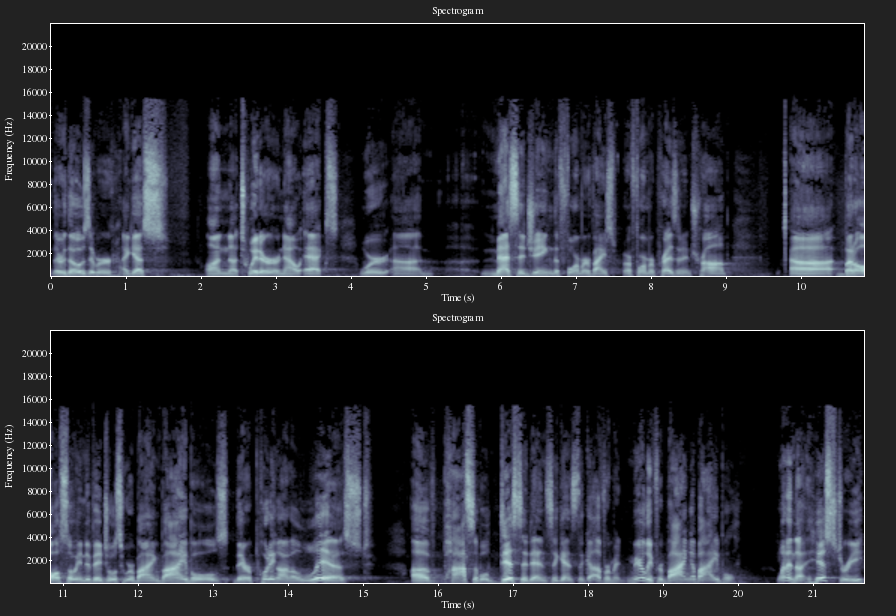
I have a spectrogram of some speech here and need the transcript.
there were those that were, I guess, on uh, Twitter or now X, were uh, messaging the former vice or former President Trump, uh, but also individuals who were buying Bibles. They're putting on a list of possible dissidents against the government merely for buying a Bible. When in the history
